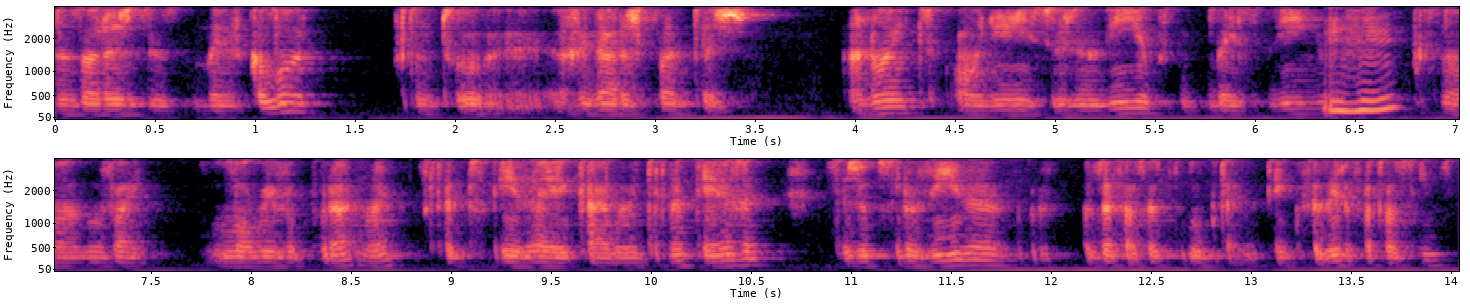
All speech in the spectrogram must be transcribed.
nas horas de maior calor, portanto, eh, regar as plantas à noite ou no início do dia, portanto, bem cedinho, uhum. porque senão a água vai logo evaporar, não é? Portanto, a ideia é que a água entre na terra, seja absorvida, já faça o que tem que fazer, a fotossíntese,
